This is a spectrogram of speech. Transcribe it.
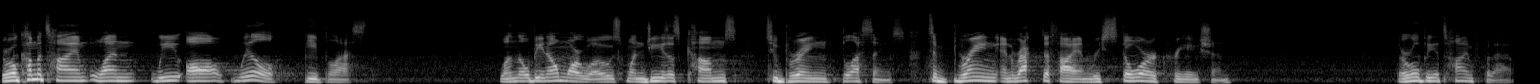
There will come a time when we all will be blessed, when there will be no more woes, when Jesus comes to bring blessings, to bring and rectify and restore creation. There will be a time for that.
